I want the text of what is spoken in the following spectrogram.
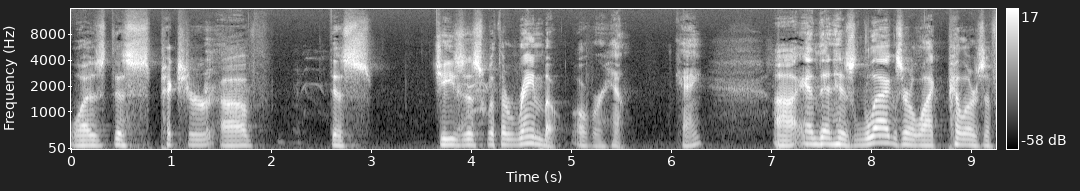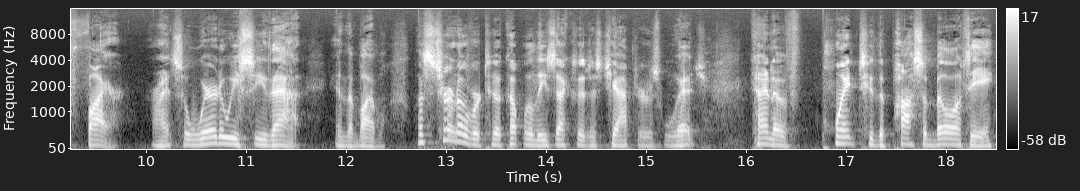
was this picture of this Jesus with a rainbow over him. Okay? Uh, and then his legs are like pillars of fire. All right, so where do we see that in the Bible? Let's turn over to a couple of these Exodus chapters, which kind of point to the possibility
